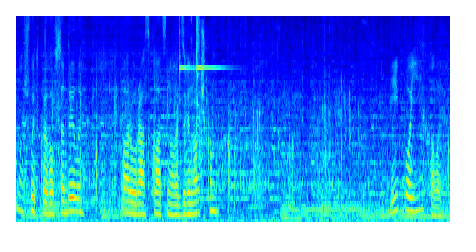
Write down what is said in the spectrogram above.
ну, швидко його всадили, пару раз клацнули дзвіночком. І поїхали. Ну,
